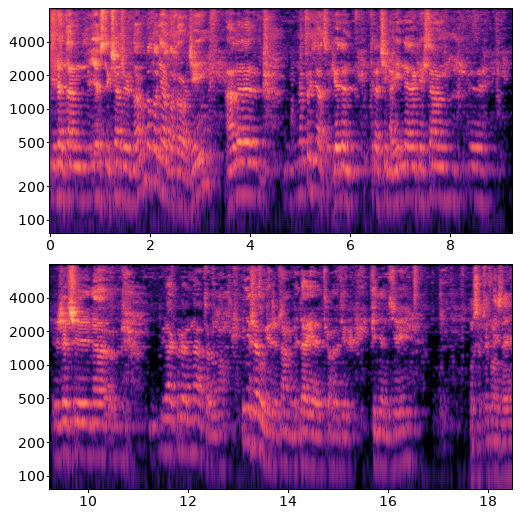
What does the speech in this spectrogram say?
ile tam jest tych książek w domu, no to nie o to chodzi, ale no coś za coś. Jeden traci na inne jakieś tam y, rzeczy, na, ja akurat na to, no. I nie żałuję, że tam wydaję trochę tych pieniędzy. Muszę przyznać, że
